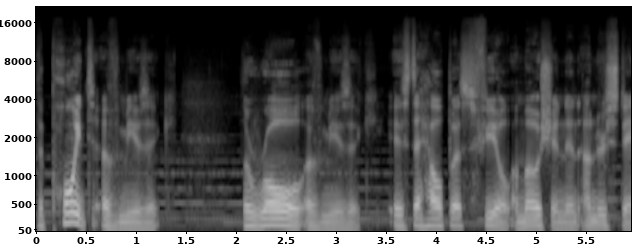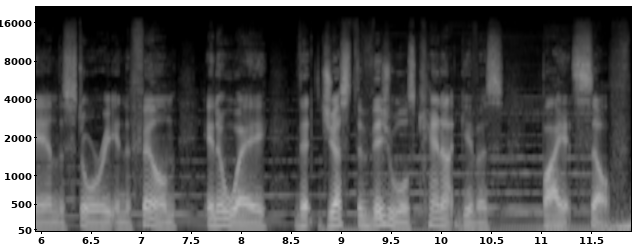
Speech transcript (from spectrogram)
the point of music, the role of music is to help us feel emotion and understand the story in the film in a way that just the visuals cannot give us by itself.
